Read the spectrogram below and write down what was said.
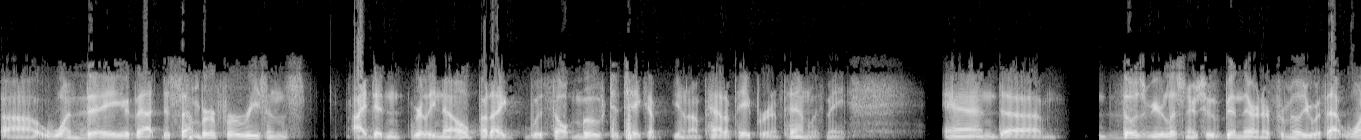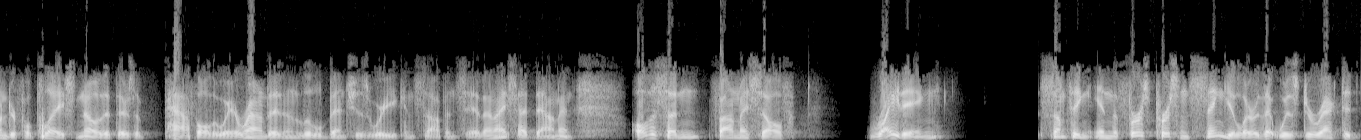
uh, one day that December, for reasons I didn't really know, but I felt moved to take a you know pad of paper and a pen with me. And um, those of your listeners who have been there and are familiar with that wonderful place know that there's a path all the way around it and little benches where you can stop and sit. And I sat down and all of a sudden found myself writing something in the first person singular that was directed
